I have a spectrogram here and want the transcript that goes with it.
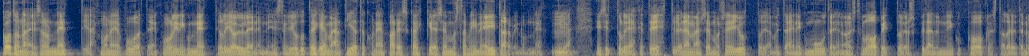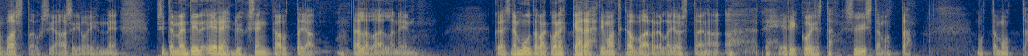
kotona ei saanut nettiä moneen vuoteen, kun oli niin kuin netti oli jo yleinen, niin sitten joutui tekemään tietokoneen parissa kaikkea semmoista, mihin ei tarvinnut nettiä. Mm. Niin sitten tuli ehkä tehty enemmän semmoisia juttuja, mitä ei niin kuin muuten olisi tullut opittua, jos pitänyt niin kuin Googlesta löytänyt vastauksia asioihin. Niin sitten mentiin erehdyksen kautta ja tällä lailla, niin kyllä siinä muutama kone kärähti matkan varrella jostain erikoisista syistä, mutta, mutta, mutta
